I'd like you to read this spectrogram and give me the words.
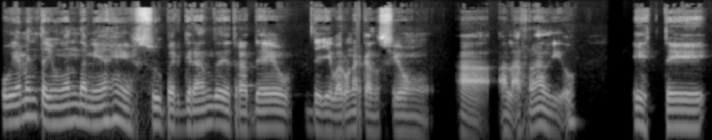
obviamente hay un andamiaje súper grande detrás de, de, llevar una canción a, a, la radio. Este,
